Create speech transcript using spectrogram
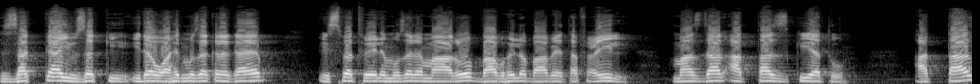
জাক্কা ইউজাক্কি ইদা ওয়াহিদ মুজাক্কার গায়েব, ইসবাত ফেলে মুজার মারুফ, বাব হইল বাবে তাফাইল মাজদার আত্তাজ কিয়াতু আত্তাজ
